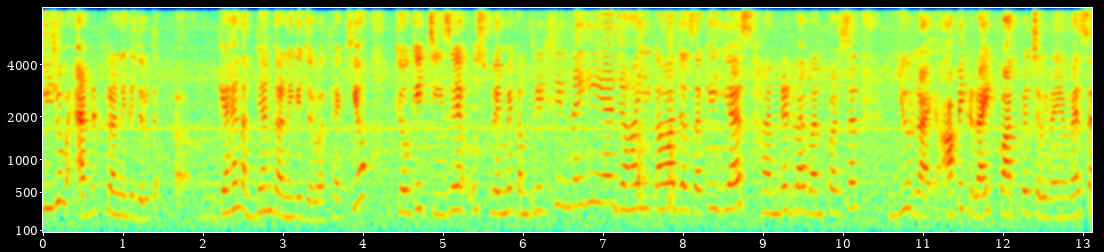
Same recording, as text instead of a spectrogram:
चीज़ों में एडिट करने की ज़रूरत है। गहन अध्ययन करने की ज़रूरत है। क्यों? क्योंकि चीज़ें उस वे में कम्प्लीटली नहीं है जहाँ ये कहा जा सके yes hundred by one percent you right आप एक राइट पाथ पे चल रहे हैं, वैसा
